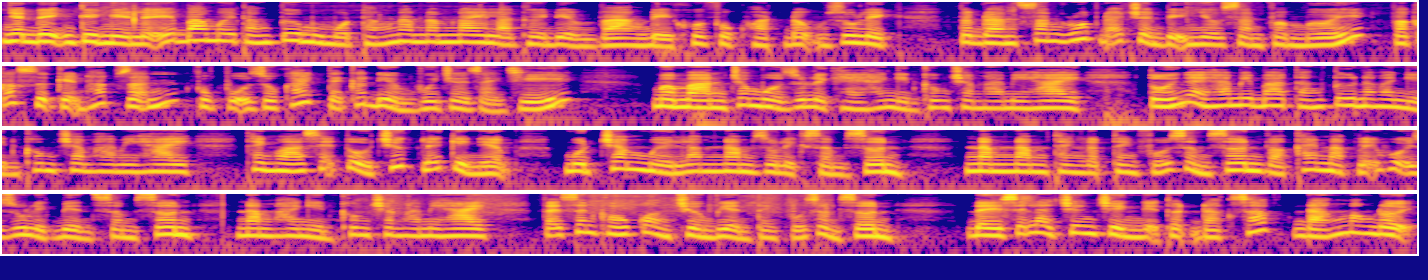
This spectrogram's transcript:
Nhận định kỳ nghỉ lễ 30 tháng 4 mùng 1 tháng 5 năm nay là thời điểm vàng để khôi phục hoạt động du lịch, tập đoàn Sun Group đã chuẩn bị nhiều sản phẩm mới và các sự kiện hấp dẫn phục vụ du khách tại các điểm vui chơi giải trí. Mở màn trong mùa du lịch hè 2022, tối ngày 23 tháng 4 năm 2022, Thanh Hóa sẽ tổ chức lễ kỷ niệm 115 năm du lịch Sầm Sơn, 5 năm thành lập thành phố Sầm Sơn và khai mạc lễ hội du lịch biển Sầm Sơn năm 2022 tại sân khấu quảng trường biển thành phố Sầm Sơn. Đây sẽ là chương trình nghệ thuật đặc sắc đáng mong đợi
